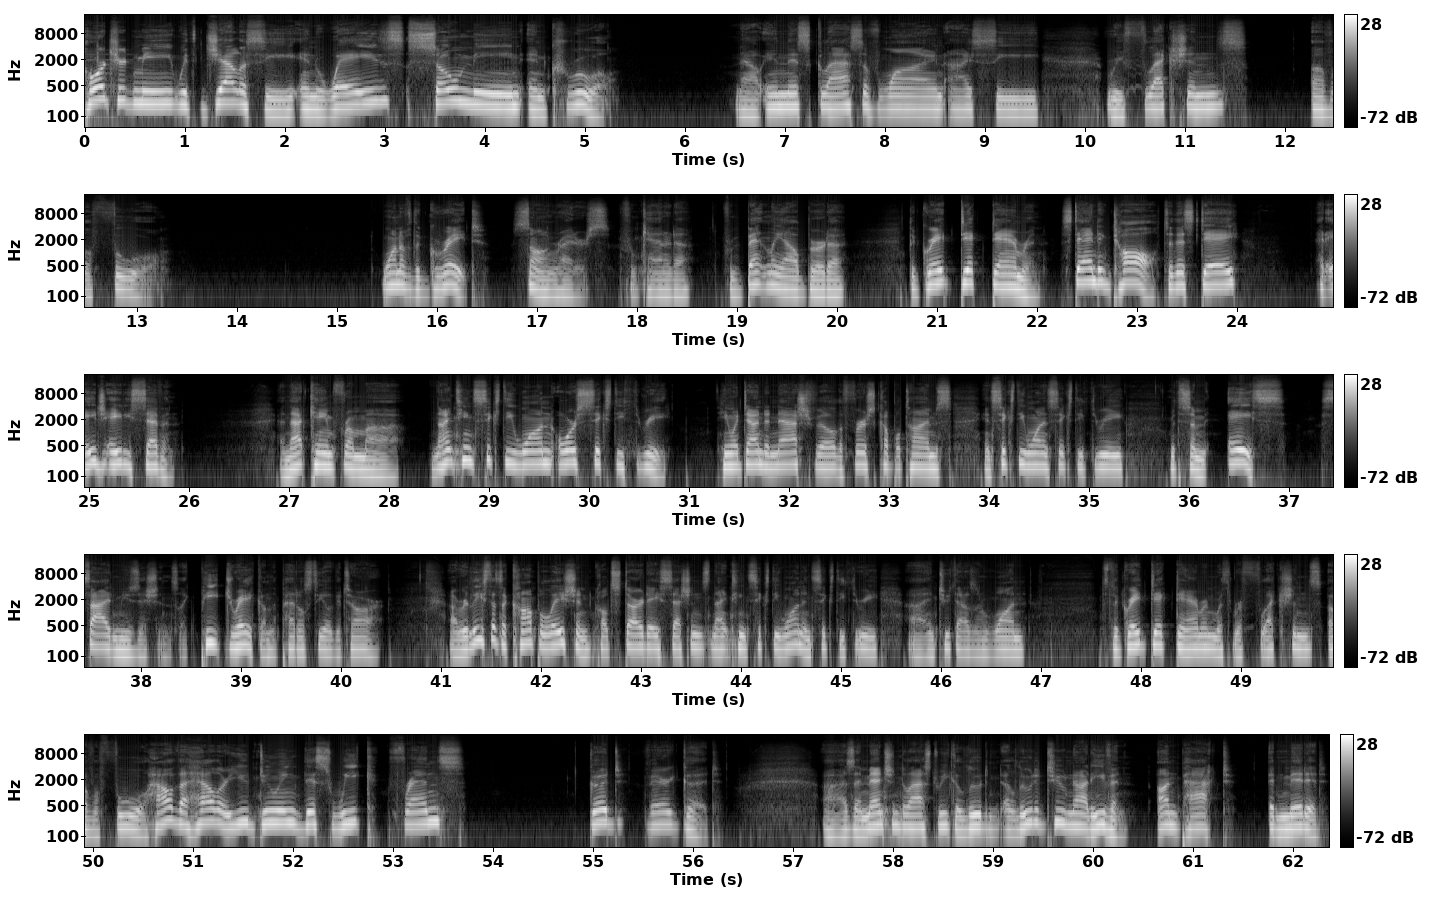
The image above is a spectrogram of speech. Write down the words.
tortured me with jealousy in ways so mean and cruel. Now, in this glass of wine, I see reflections of a fool. One of the great songwriters from Canada, from Bentley, Alberta, the great Dick Damron, standing tall to this day at age 87. And that came from uh, 1961 or 63. He went down to Nashville the first couple times in 61 and 63 with some ace side musicians like Pete Drake on the pedal steel guitar. Uh, released as a compilation called Starday Sessions 1961 and 63 uh, in 2001. It's the great Dick Damron with Reflections of a Fool. How the hell are you doing this week, friends? Good, very good. Uh, as I mentioned last week, alluded, alluded to, not even, unpacked, admitted,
